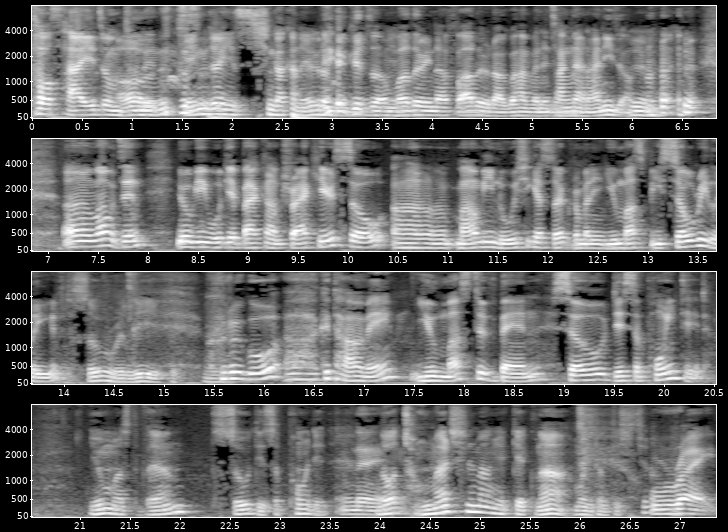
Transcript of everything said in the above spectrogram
더 사이 좀 어, 두는. 굉장히 심각하네요. 그런 거. 그죠. 예. mother이나 father라고 하면은 장난 아니죠. 예. 음, 아무튼 여기 we'll get back on track here. So 어, 마음이 놓으시겠어요? 그러면 you must be so relieved. So relieved. 그리고 아, 그 다음에 you must have been so disappointed. You must have been so disappointed. 네. 너 정말 실망했겠구나. 뭐 이런 뜻이죠. Right.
